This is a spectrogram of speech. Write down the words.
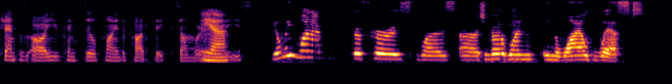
chances are you can still find the podfic somewhere Yeah. at least. the only one I remember of hers was uh, she wrote one in the Wild West,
